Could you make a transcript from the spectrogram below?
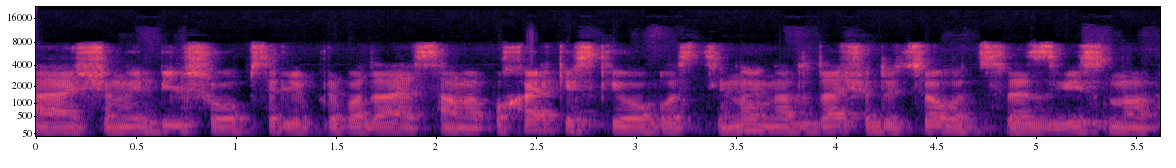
е, що найбільше обстрілів припадає саме по Харківській області. Ну і на додачу до цього це, звісно,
